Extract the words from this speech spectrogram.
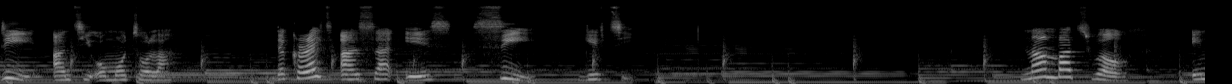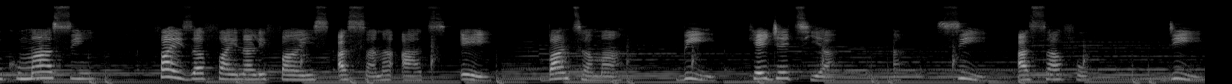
D. Auntie Omotola The correct answer is C. Gifty Number 12 In Kumasi, Faiza finally finds Asana at A. Bantama B. Kejetia C. Asafo D.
